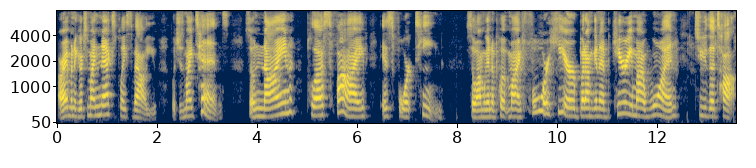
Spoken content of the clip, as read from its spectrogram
All right, I'm going to go to my next place value, which is my tens. So 9 plus 5 is 14. So I'm going to put my 4 here, but I'm going to carry my 1 to the top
